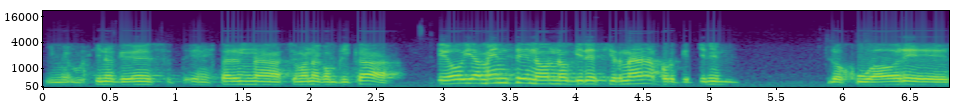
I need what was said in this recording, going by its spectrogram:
me imagino que deben estar en una semana complicada. Que obviamente no, no quiere decir nada porque tienen los jugadores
